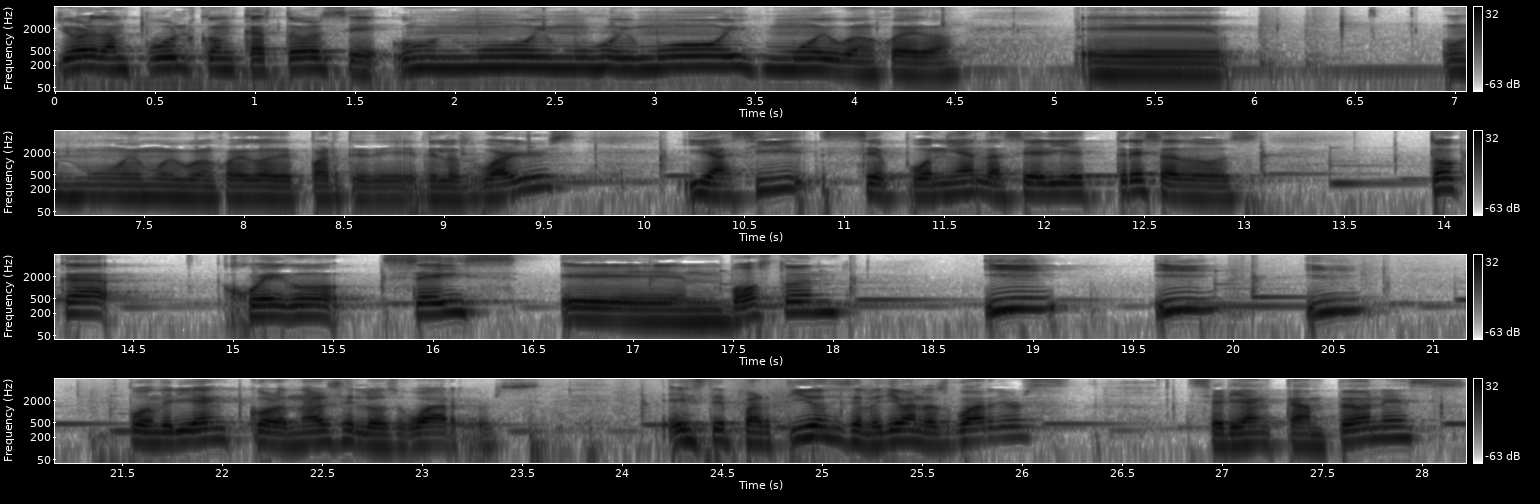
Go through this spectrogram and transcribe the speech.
Jordan Poole con 14. Un muy, muy, muy, muy buen juego. Eh, un muy, muy buen juego de parte de, los Warriors. Y así se ponía la serie 3 a 2. Toca juego 6 en Boston. Y, y, y podrían coronarse los Warriors. Este partido, si se lo llevan los Warriors, serían campeones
